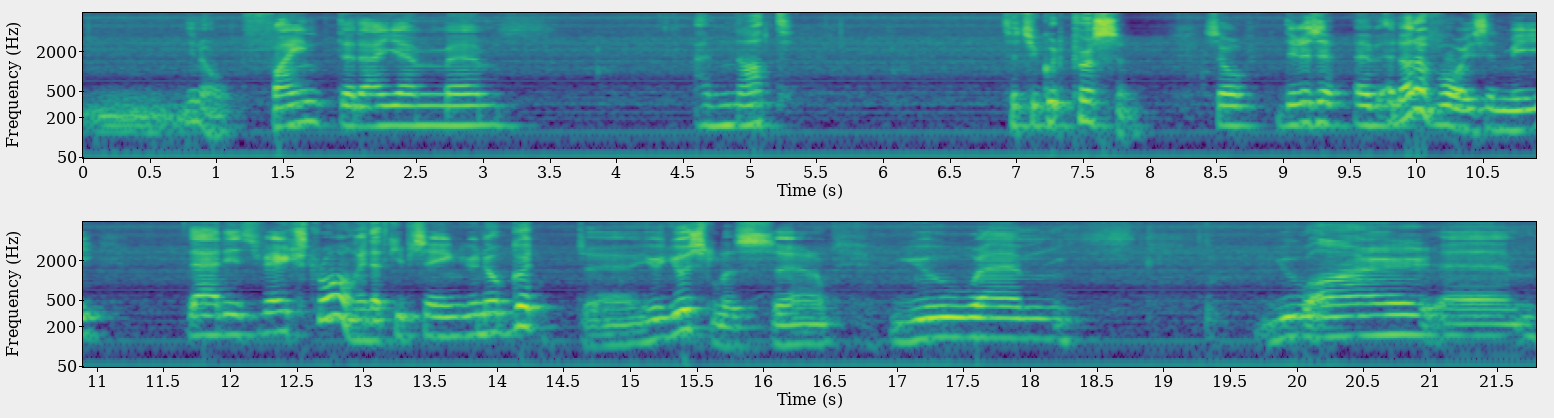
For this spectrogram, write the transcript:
mm, you know, find that I am, um, I'm not such a good person. So there is a, a, another voice in me that is very strong and that keeps saying, you're no good, uh, you're useless, uh, you, um, you are um,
